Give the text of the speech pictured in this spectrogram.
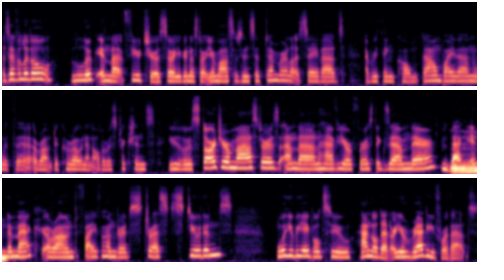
Let's have a little look in that future. So you're going to start your masters in September. Let's say that everything calmed down by then with the, around the corona and all the restrictions. You will start your masters and then have your first exam there. Back mm-hmm. in the MECC around 500 stressed students. Will you be able to handle that? Are you ready for that?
